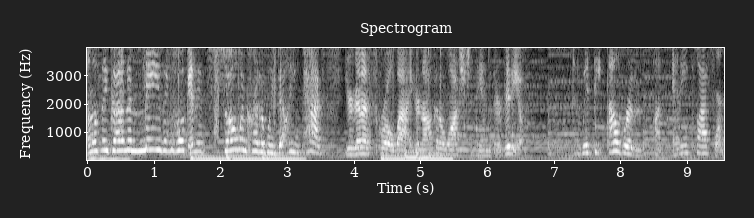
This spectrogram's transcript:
Unless they've got an amazing hook and it's so incredibly value packed, you're gonna scroll by. You're not gonna watch to the end of their video. With the algorithms on any platform,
